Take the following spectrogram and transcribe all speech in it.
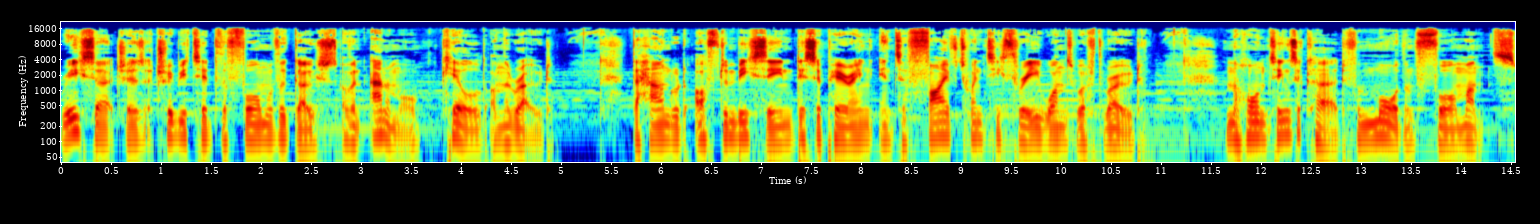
Researchers attributed the form of the ghost of an animal killed on the road. The hound would often be seen disappearing into 523 Wandsworth Road, and the hauntings occurred for more than four months.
